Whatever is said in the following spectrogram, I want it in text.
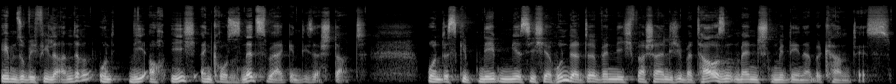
ebenso wie viele andere und wie auch ich, ein großes Netzwerk in dieser Stadt. Und es gibt neben mir sicher Hunderte, wenn nicht wahrscheinlich über tausend Menschen, mit denen er bekannt ist.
